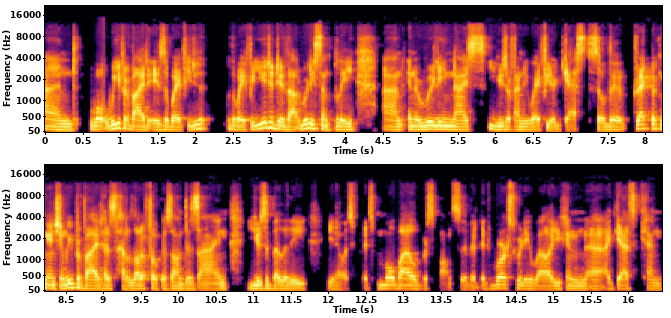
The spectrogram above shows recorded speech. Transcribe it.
And what we provide is a way for you the way for you to do that really simply and in a really nice user friendly way for your guests. So the direct booking engine we provide has had a lot of focus on design, usability. You know, it's it's mobile responsive. It, it works really well. You can uh, a guest can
